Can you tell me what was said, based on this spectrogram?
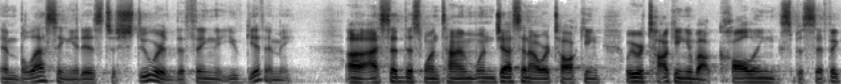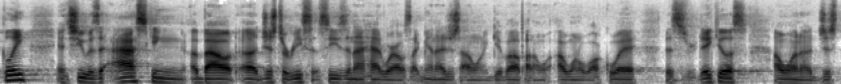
and blessing it is to steward the thing that you've given me. Uh, I said this one time when Jess and I were talking. We were talking about calling specifically, and she was asking about uh, just a recent season I had where I was like, "Man, I just I want to give up. I don't. I want to walk away. This is ridiculous. I want to just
